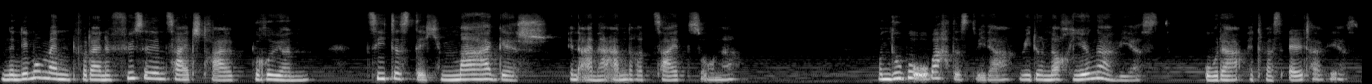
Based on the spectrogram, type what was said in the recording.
Und in dem Moment, wo deine Füße den Zeitstrahl berühren, zieht es dich magisch in eine andere Zeitzone. Und du beobachtest wieder, wie du noch jünger wirst oder etwas älter wirst.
